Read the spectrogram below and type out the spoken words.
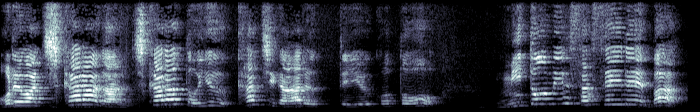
俺は力がある力という価値があるっていうことを認めさせれば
